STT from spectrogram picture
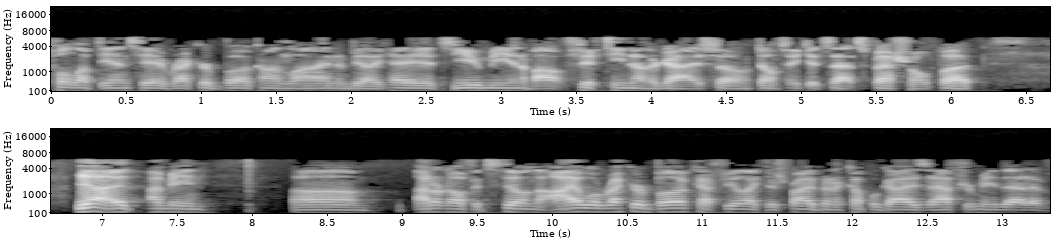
pull up the NCAA record book online and be like, hey, it's you, me, and about 15 other guys. So don't think it's that special. But yeah, it, I mean, um, I don't know if it's still in the Iowa record book. I feel like there's probably been a couple guys after me that have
